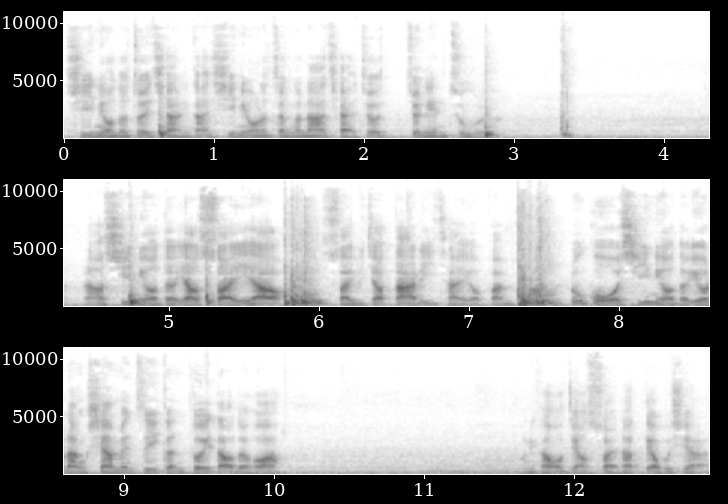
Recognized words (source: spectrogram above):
犀牛的最强。你看犀牛的整个拿起来就就粘住了。然后犀牛的要摔也要甩比较大力才有办法。如果我犀牛的又让下面这一根对到的话，你看我这样甩它掉不下来。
